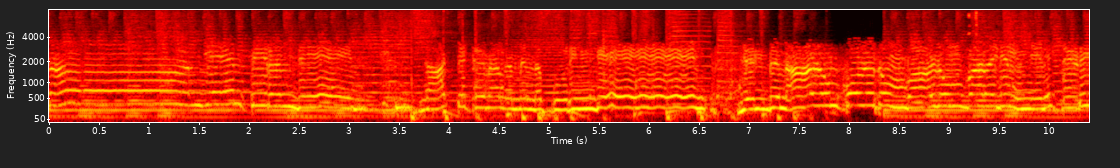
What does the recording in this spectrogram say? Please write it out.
நான் ஏன் பிறந்தேன்? நாட்டுக்கு நலம் என்ன புரிந்தேன்? என்று நாளும் பொழுதும் வாழும் வரையில் நினைத்திடு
